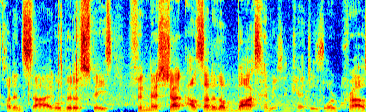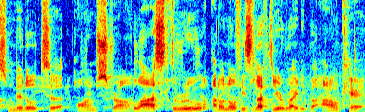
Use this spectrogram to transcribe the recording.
cut inside, a little bit of space, finesse shot outside of the box. Henderson catches. Or Prowse middle to Armstrong. Blast through. I don't know if he's lefty or righty, but I don't care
